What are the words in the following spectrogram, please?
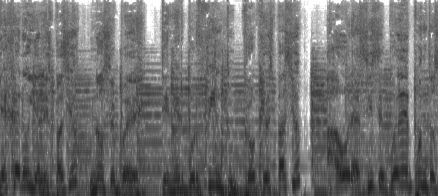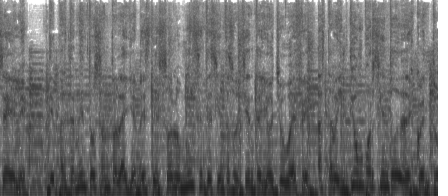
¿Viajar hoy al espacio? No se puede. ¿Tener por fin tu propio espacio? Ahora sí se puede.cl. Departamento Santolaya desde solo 1,788 UF hasta 21% de descuento.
